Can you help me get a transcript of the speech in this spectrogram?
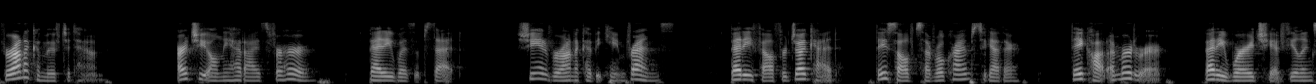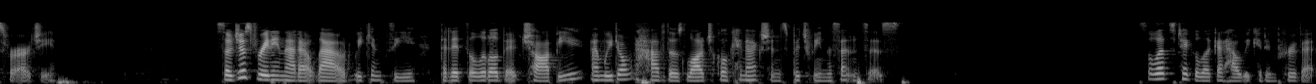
Veronica moved to town. Archie only had eyes for her. Betty was upset. She and Veronica became friends. Betty fell for Jughead. They solved several crimes together. They caught a murderer. Betty worried she had feelings for Archie. So just reading that out loud, we can see that it's a little bit choppy and we don't have those logical connections between the sentences. So let's take a look at how we could improve it.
